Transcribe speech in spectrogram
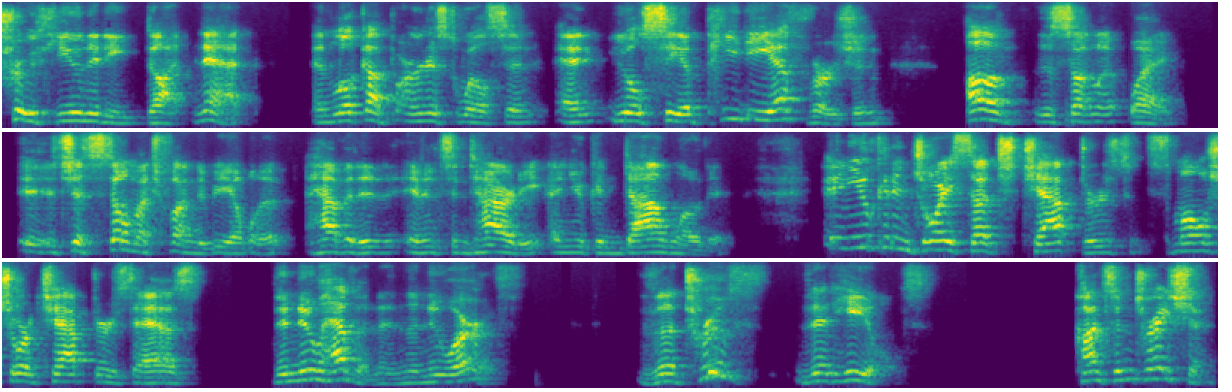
truthunity.net, and look up Ernest Wilson, and you'll see a PDF version of the Sunlit Way. It's just so much fun to be able to have it in, in its entirety, and you can download it. And you can enjoy such chapters, small, short chapters as the new heaven and the new earth, the truth that heals, concentration,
